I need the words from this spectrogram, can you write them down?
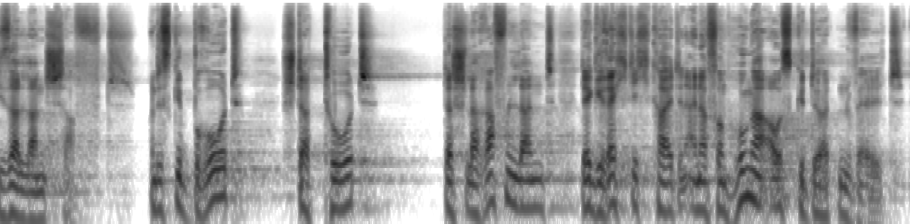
dieser Landschaft. Und es gibt Brot statt Tod, das Schlaraffenland der Gerechtigkeit in einer vom Hunger ausgedörrten Welt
